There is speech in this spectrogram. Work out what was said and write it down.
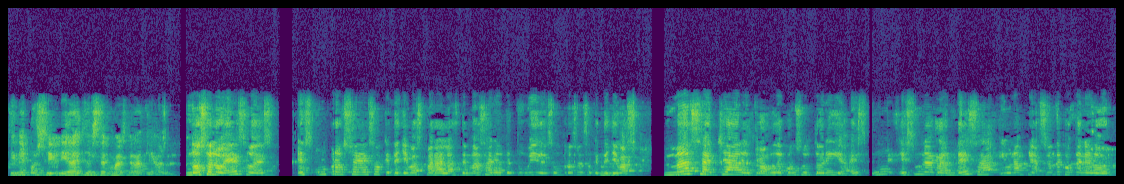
tiene posibilidades de ser más grande aún. No solo eso, es, es un proceso que te llevas para las demás áreas de tu vida, es un proceso que te llevas más allá del trabajo de consultoría, es, un, es una grandeza y una ampliación de contenedor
